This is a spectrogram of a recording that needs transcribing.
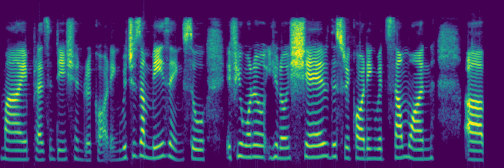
my presentation recording which is amazing. So if you want to you know share this recording with someone uh,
